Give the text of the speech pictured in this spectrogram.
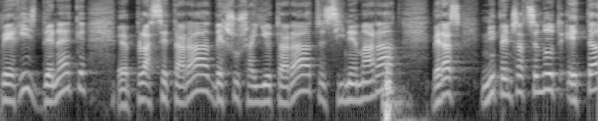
berriz denek e, plazetarat, bersu saiotarat, zinemarat, beraz, ni pentsatzen dut, eta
